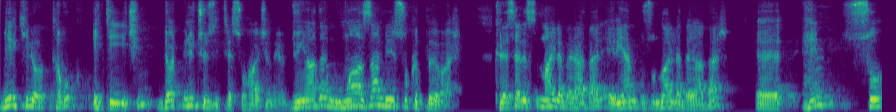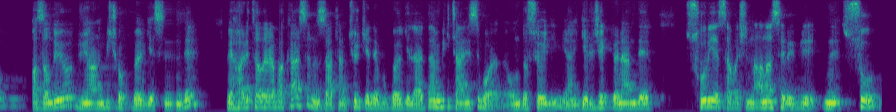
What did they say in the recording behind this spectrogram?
Bir kilo tavuk eti için 4300 litre su harcanıyor. Dünyada muazzam bir su kıtlığı var. Küresel ısınmayla beraber, eriyen buzullarla beraber e, hem su azalıyor dünyanın birçok bölgesinde ve haritalara bakarsanız zaten Türkiye'de bu bölgelerden bir tanesi bu arada. Onu da söyleyeyim. Yani gelecek dönemde Suriye Savaşı'nın ana sebebi su.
